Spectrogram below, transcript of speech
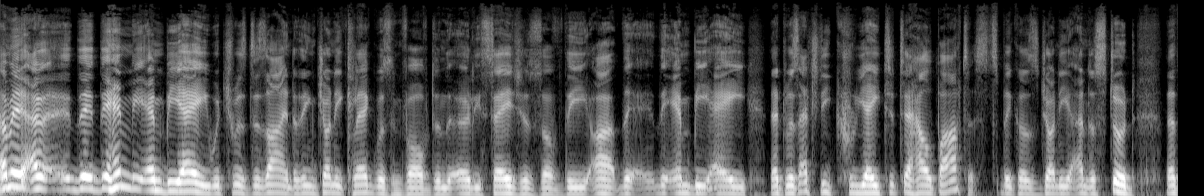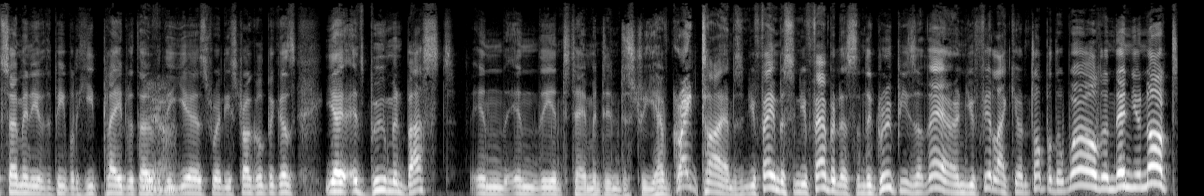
I mean, the the Henley MBA, which was designed, I think Johnny Clegg was involved in the early stages of the uh, the the MBA that was actually created to help artists because Johnny understood that so many of the people he'd played with over yeah. the years really struggled because yeah, it's boom and bust in in the entertainment industry. You have great times and you're famous and you're fabulous and the groupies are there and you feel like you're on top of the world and then you're not.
